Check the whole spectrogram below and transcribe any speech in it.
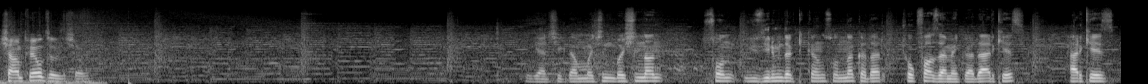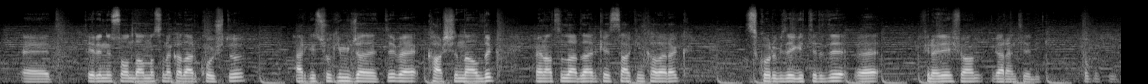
Şampiyon olacağız inşallah. Gerçekten maçın başından son 120 dakikanın sonuna kadar çok fazla emek verdi herkes. Herkes e, terinin son damlasına kadar koştu. Herkes çok iyi mücadele etti ve karşılığını aldık. Penaltılarda herkes sakin kalarak skoru bize getirdi ve finali şu an garantiledik. Çok mutluyum.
